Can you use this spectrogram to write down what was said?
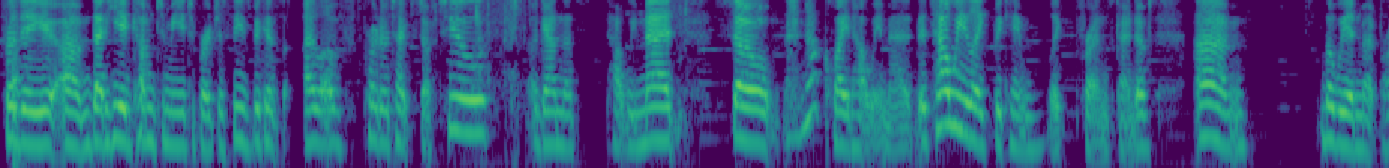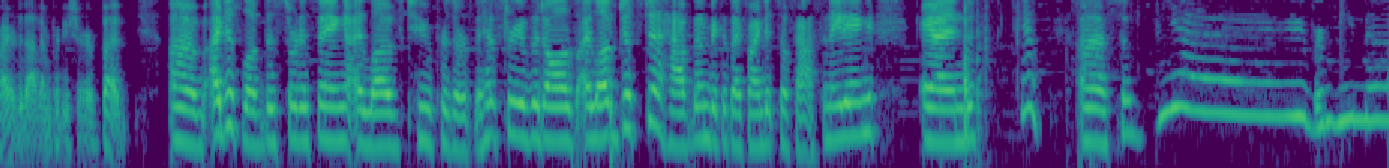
for the, um, that he had come to me to purchase these because I love prototype stuff too. Again, that's how we met. So not quite how we met. It's how we like became like friends kind of. Um, but we had met prior to that, I'm pretty sure. But um, I just love this sort of thing. I love to preserve the history of the dolls. I love just to have them because I find it so fascinating. And yeah, uh, so yay, Vermina.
